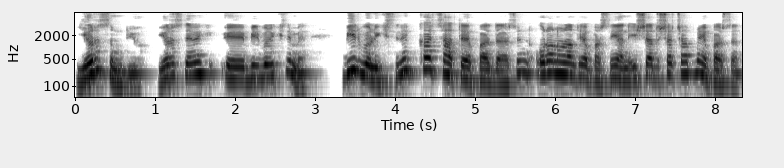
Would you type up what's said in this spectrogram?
Yarısı mı diyor? Yarısı demek e, 1 bölü 2 mi? 1 bölü 2'sini kaç saatte yapar dersin? Oran orantı yaparsın. Yani işler dışarı çarpma yaparsın.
